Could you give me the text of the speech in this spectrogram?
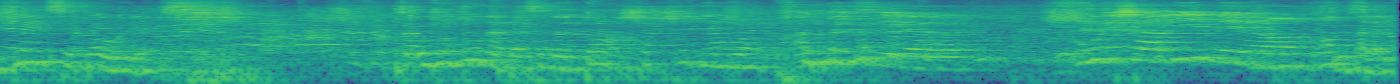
je ne sais pas où remercier. Aujourd'hui, on a passé notre temps à chercher des gens. Ah oui, euh, Où est Charlie, mais en grande taille.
